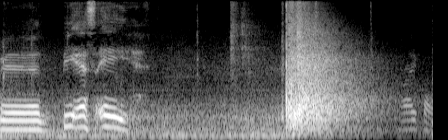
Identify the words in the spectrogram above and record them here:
With PSA rifle.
